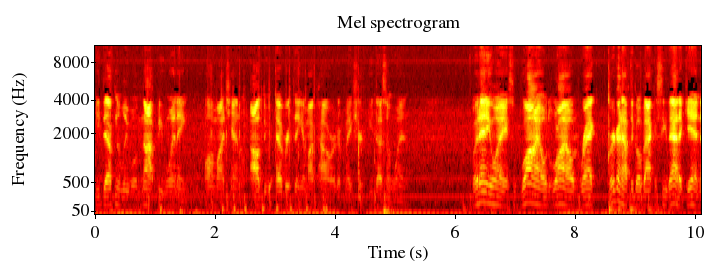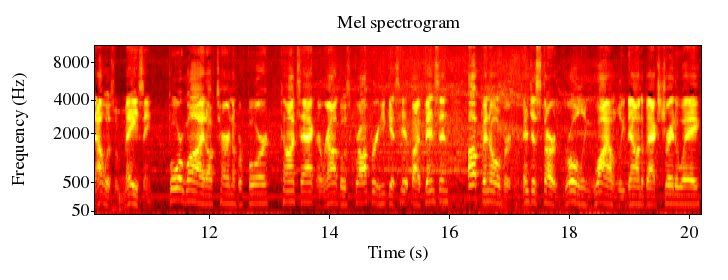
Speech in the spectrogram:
he definitely will not be winning on my channel. I'll do everything in my power to make sure he doesn't win. But anyways, wild, wild wreck. We're going to have to go back and see that again. That was amazing. Four wide off turn number four. Contact, around goes Crawford. He gets hit by Benson. Up and over. And just starts rolling wildly down the back straightaway.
